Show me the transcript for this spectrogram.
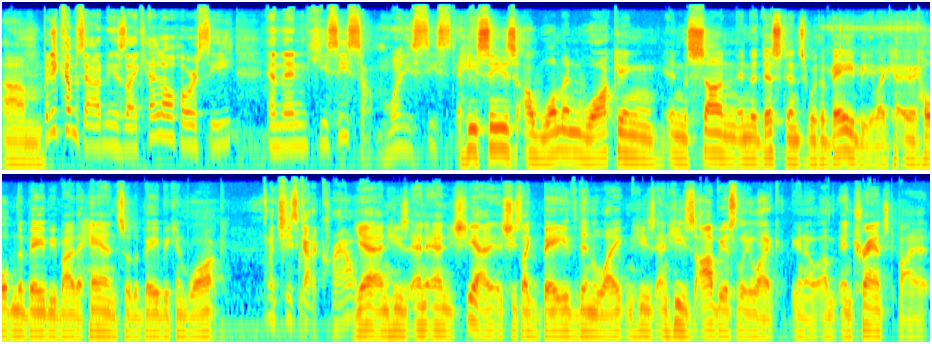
But he comes out and he's like, "Hello, horsey," and then he sees something. What do you see, Steve? he sees a woman walking in the sun in the distance with a baby, like holding the baby by the hand so the baby can walk. And she's got a crown. Yeah, and he's and and she- yeah, she's like bathed in light, and he's and he's obviously like you know um, entranced by it,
